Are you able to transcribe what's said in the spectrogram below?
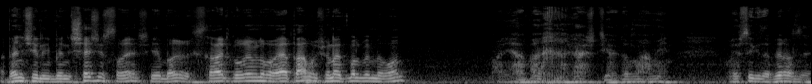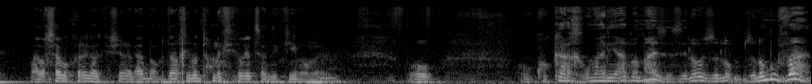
הבן שלי, בן 16, שיהיה בריא, ישראל קוראים לו, היה פעם ראשונה אתמול במירון. לי, אבא, איך הרגשתי, אני לא מאמין. הוא לא הפסיק לדבר על זה. עד עכשיו הוא כרגע מתקשר אל אבא, מתי עוד פעם לקברי צדיקים, הוא אומר. הוא, כל כך, הוא אומר לי, אבא, מה זה? זה לא, זה לא, זה לא מובן.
